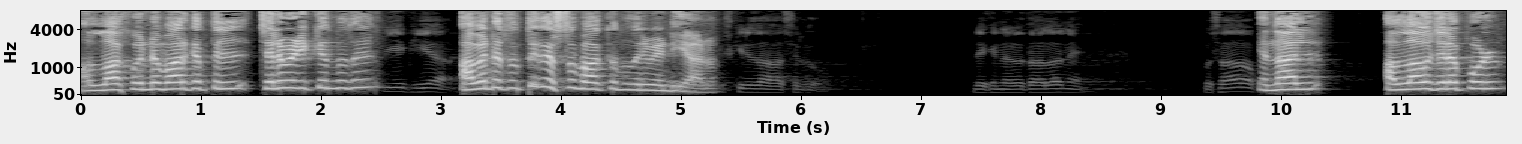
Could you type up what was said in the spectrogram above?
അള്ളാഹുവിന്റെ മാർഗത്തിൽ ചെലവഴിക്കുന്നത് അവന്റെ തൃപ്തികരസ്ഥമാക്കുന്നതിന് വേണ്ടിയാണ്. എന്നാൽ അള്ളാഹു ചിലപ്പോൾ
